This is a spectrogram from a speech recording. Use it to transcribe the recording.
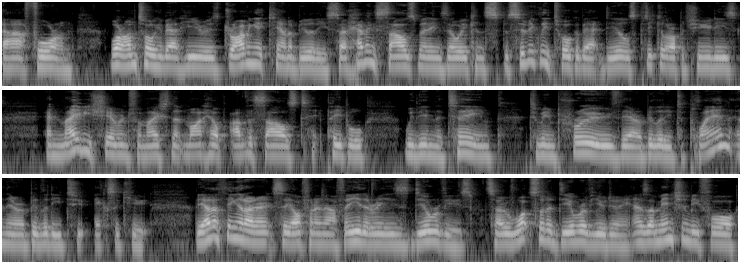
uh, forum. What I'm talking about here is driving accountability. So having sales meetings where we can specifically talk about deals, particular opportunities, and maybe share information that might help other sales t- people within the team to improve their ability to plan and their ability to execute. The other thing that I don't see often enough either is deal reviews. So, what sort of deal review are doing? As I mentioned before,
